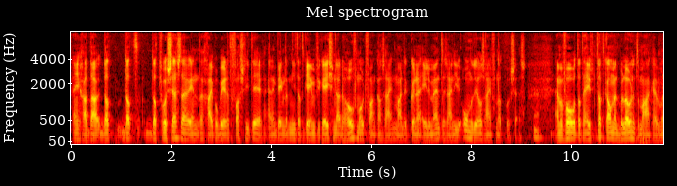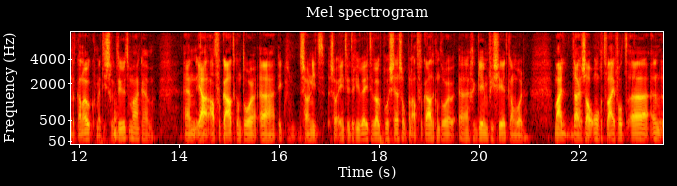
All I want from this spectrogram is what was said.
En je gaat daar, dat, dat, dat proces daarin, dan ga je proberen te faciliteren. En ik denk dat niet dat gamification daar de hoofdmoot van kan zijn, maar er kunnen elementen zijn die onderdeel zijn van dat proces. Ja. En bijvoorbeeld, dat, heeft, dat kan met belonen te maken hebben, maar dat kan ook met die structuur te maken hebben. En ja, een advocatenkantoor, uh, ik zou niet zo 1, 2, 3 weten welk proces op een advocatenkantoor uh, gegamificeerd kan worden. Maar daar zal ongetwijfeld uh, een,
